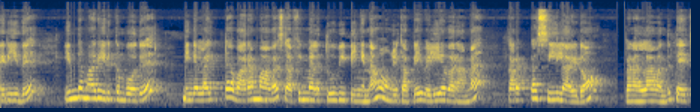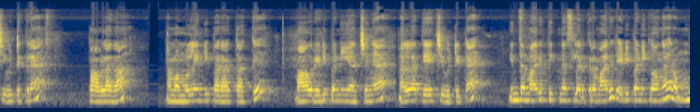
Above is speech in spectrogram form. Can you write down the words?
தெரியுது. இந்த மாதிரி இருக்கும்போது நீங்கள் லைட்டாக வரமாவை ஸ்டஃபிங் மேலே தூவிட்டீங்கன்னா உங்களுக்கு அப்படியே வெளியே வராமல் கரெக்டாக சீல் ஆகிடும் இப்போ நல்லா வந்து தேய்ச்சி விட்டுக்கிறேன். இப்போ அவ்வளோதான் நம்ம முள்ளங்கி பராத்தாக்கு மாவு ரெடி பண்ணியாச்சுங்க. நல்லா தேய்ச்சி விட்டுட்டேன். இந்த மாதிரி திக்னஸில் இருக்கிற மாதிரி ரெடி பண்ணிக்கோங்க. ரொம்ப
